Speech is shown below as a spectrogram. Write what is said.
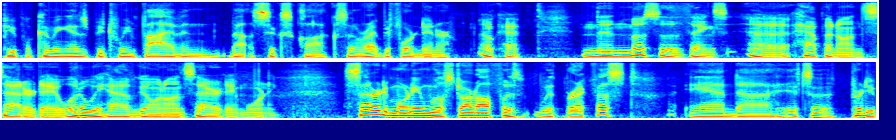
people coming in is between five and about six o'clock, so right before dinner. Okay, and then most of the things uh, happen on Saturday. What do we have going on Saturday morning? Saturday morning we'll start off with, with breakfast, and uh, it's a pretty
